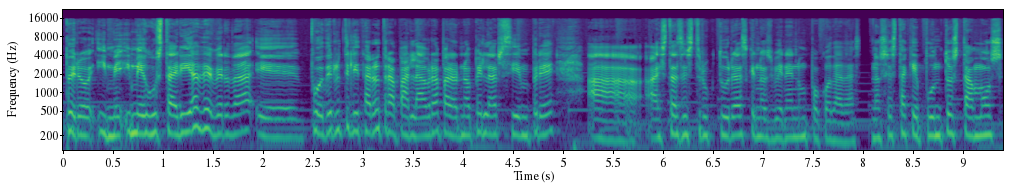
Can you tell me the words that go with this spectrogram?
pero y me, gustaría de verdad eh, poder utilizar otra palabra para no apelar siempre a, estas estructuras que nos vienen un poco dadas. No sé hasta qué punto estamos...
